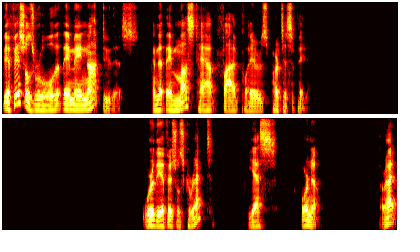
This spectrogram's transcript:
The officials rule that they may not do this and that they must have five players participating. Were the officials correct? Yes or no? All right.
